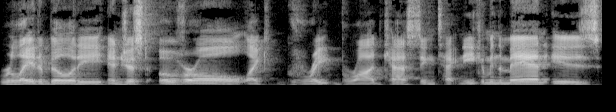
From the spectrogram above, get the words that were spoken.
relatability, and just overall like great broadcasting technique. I mean, the man is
